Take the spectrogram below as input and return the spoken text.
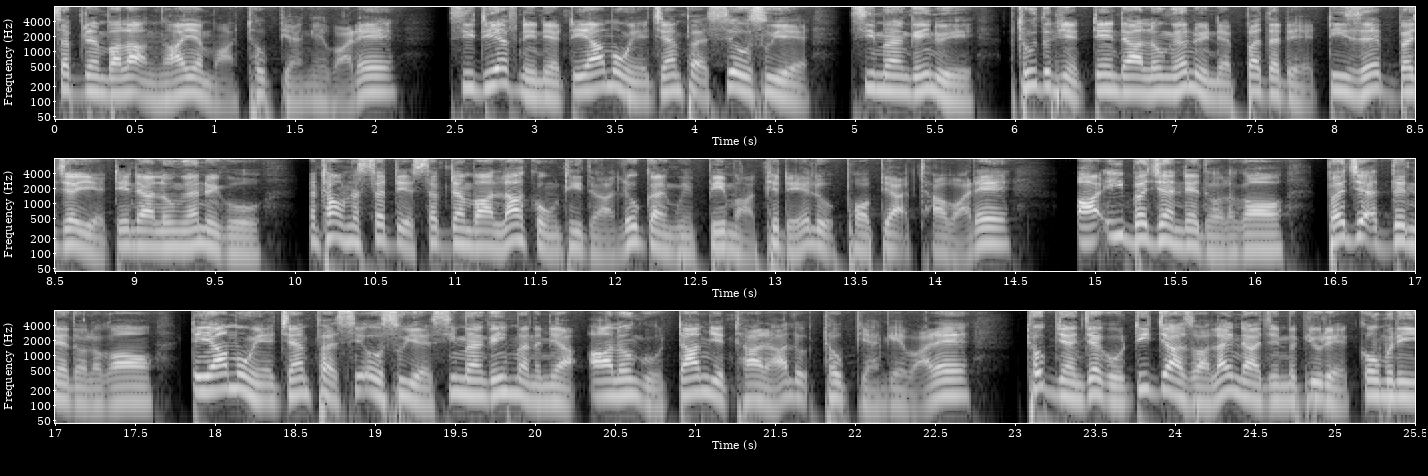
စက်တင်ဘာလ9ရက်မှာထုတ်ပြန်ခဲ့ပါတယ်။ CDF အနေနဲ့တရားမဝင်အကြမ်းဖက်စစ်အုပ်စုရဲ့စီမံကိန်းတွေအထူးသဖြင့်တင်ဒါလုပ်ငန်းတွေနဲ့ပတ်သက်တဲ့တီဇဲဘတ်ဂျက်ရဲ့တင်ဒါလုပ်ငန်းတွေကို 2021စက်တင်ဘာလကုန်ထိသာလုတ်ကင်ခွင့်ပေးမှာဖြစ်တယ်လို့ဖော်ပြထားပါတယ်။ RE budget နဲ့တော့၎င်းဘတ်ဂျက်အသစ်နဲ့တော့၎င်းတရားမဝင်အကြမ်းဖက်စစ်အုပ်စုရဲ့စီမံကိန်းမှန်သမျှအားလုံးကိုတားမြစ်ထားတာလို့ထုတ်ပြန်ခဲ့ပါတယ်။ထုတ်ပြန်ချက်ကိုတိကျစွာလိုက်နာခြင်းမပြုတဲ့ကုမ္ပဏီ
